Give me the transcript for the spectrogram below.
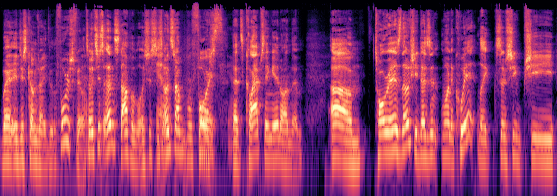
but it just comes right through the force field. So it's just unstoppable. It's just this unstoppable force, Force, yeah. that's collapsing in on them. Um, Torres though she doesn't want to quit. Like so she she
